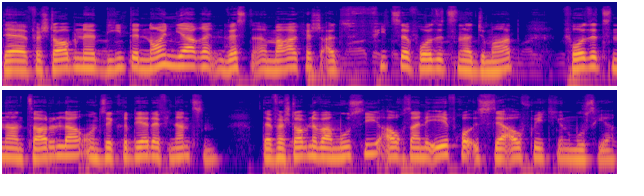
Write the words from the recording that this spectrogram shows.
Der Verstorbene diente neun Jahre in West-Marrakesch als Vizevorsitzender Jamaat, Vorsitzender Ansarullah und Sekretär der Finanzen. Der Verstorbene war Musi, auch seine Ehefrau ist sehr aufrichtig und Musia.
